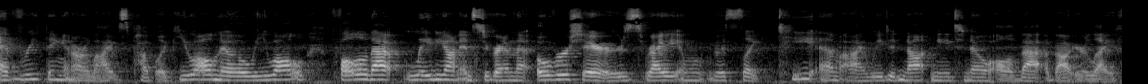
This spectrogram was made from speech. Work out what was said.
everything in our lives public. You all know, you all follow that lady on Instagram that overshares, right? And it's like TMI. We did not need to know all of that about your life.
